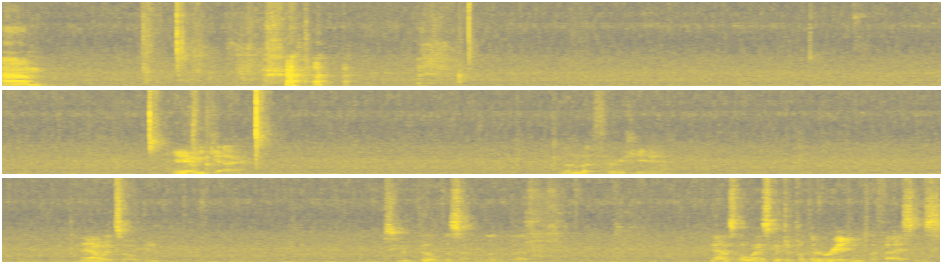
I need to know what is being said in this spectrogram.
Um, Here we go. A little bit through here. Now we're talking. Just gonna build this up a little bit. Now it's always good to put the red into the faces.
